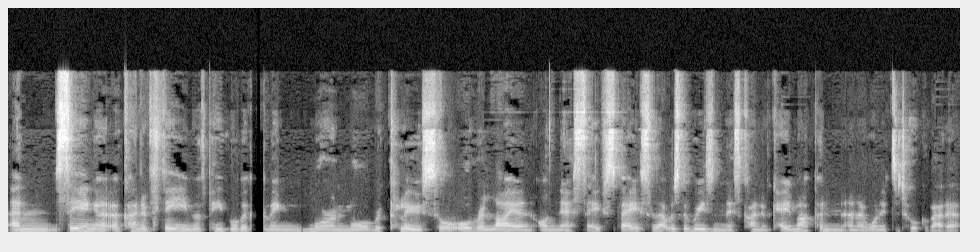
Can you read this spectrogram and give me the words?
and seeing a, a kind of theme of people becoming more and more recluse or, or reliant on their safe space. So that was the reason this kind of came up and, and I wanted to talk about it.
